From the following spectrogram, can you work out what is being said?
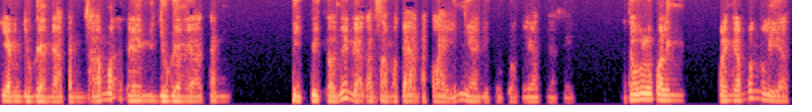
yang juga nggak akan sama, yang juga nggak akan tipikalnya nggak akan sama kayak anak lainnya gitu gue lihatnya sih. Atau lu paling paling gampang lihat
